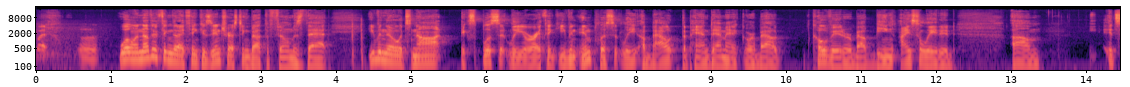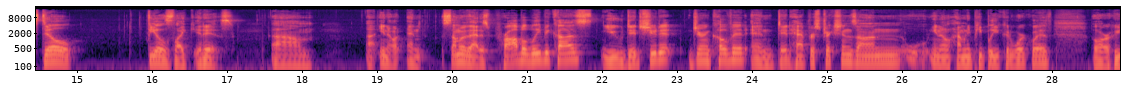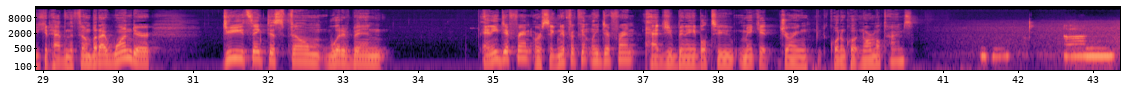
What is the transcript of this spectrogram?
but mm. well, another thing that I think is interesting about the film is that even though it's not explicitly or I think even implicitly about the pandemic or about COVID or about being isolated, um, it still feels like it is. Um, uh, you know, and some of that is probably because you did shoot it during COVID and did have restrictions on, you know, how many people you could work with or who you could have in the film. But I wonder, do you think this film would have been any different or significantly different had you been able to make it during quote unquote normal times? Mm-hmm. Um,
